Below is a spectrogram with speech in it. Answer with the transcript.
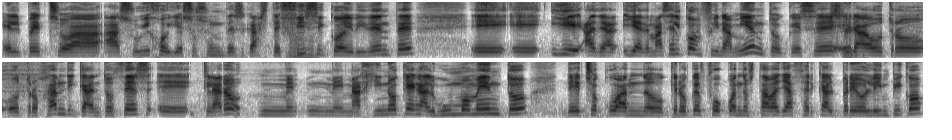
el pecho a, a su hijo y eso es un desgaste Mm. físico evidente, eh, eh, y, ade- y además el confinamiento, que ese Sí. era otro, otro hándicap. Entonces, eh, claro, me, me imagino que en algún momento, de hecho, cuando creo que fue cuando estaba ya cerca el preolímpico,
